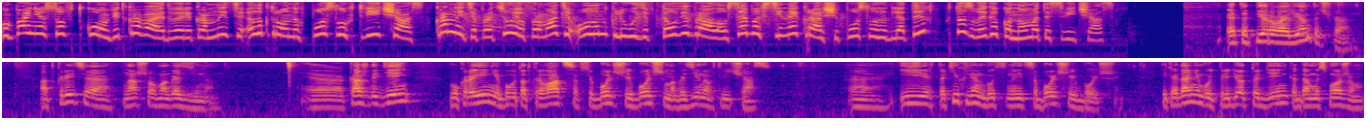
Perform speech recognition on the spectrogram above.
Компанія Софтком відкриває двері крамниці електронних послуг «Твій час». Крамниця працює у форматі All Inclusive та увібрала у себе всі найкращі послуги для тих, хто звик економити свій час. Это первая ленточка открытия нашего магазина. Э, Каждый день в Украине будут открываться все больше и больше магазинов «Твичас». Э, И таких лент будет становиться больше и больше. И когда-нибудь придет тот день, когда мы сможем,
